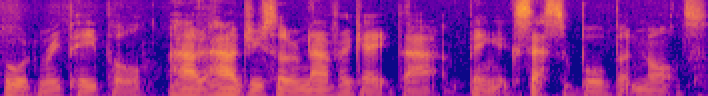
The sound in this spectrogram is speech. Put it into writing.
ordinary people, how how do you sort of navigate that being accessible but not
